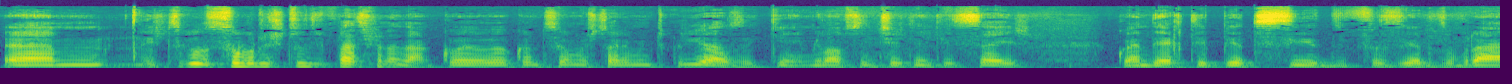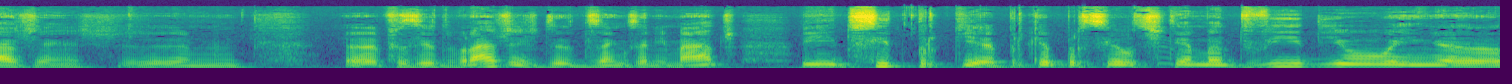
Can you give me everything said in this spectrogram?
Um, isto, sobre o estúdio Passos Fernandão, aconteceu uma história muito curiosa, que em 1986, quando a RTP decide fazer dobragens um, fazer dobragens de desenhos animados e decide porquê. Porque apareceu o sistema de vídeo em uh,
